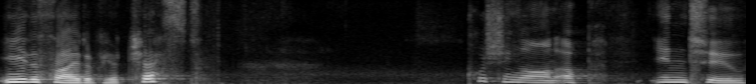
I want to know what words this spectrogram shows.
either side of your chest, pushing on up into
